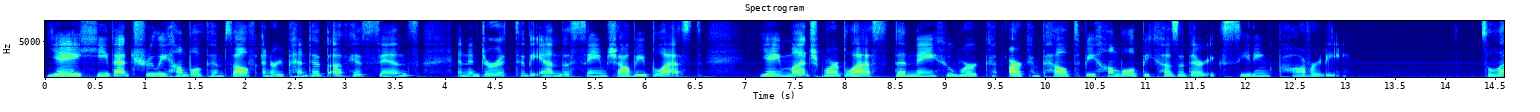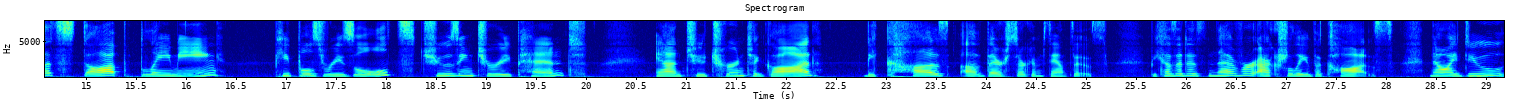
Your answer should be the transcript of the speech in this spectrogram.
yea, he that truly humbleth himself and repenteth of his sins and endureth to the end, the same shall be blessed. Yea, much more blessed than they who were, are compelled to be humble because of their exceeding poverty. So let's stop blaming people's results, choosing to repent and to turn to God because of their circumstances because it is never actually the cause. Now I do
